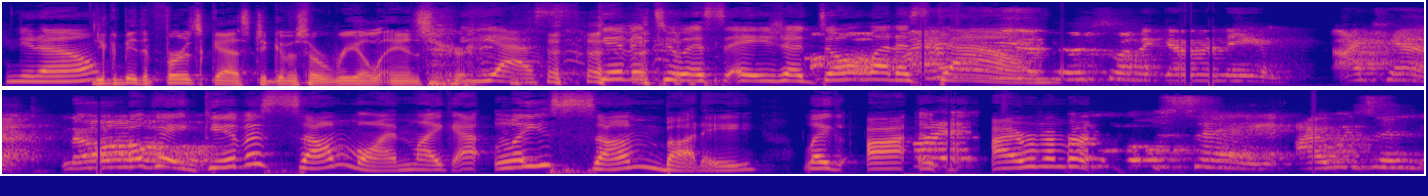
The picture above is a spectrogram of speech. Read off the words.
You know? You could be the first guest to give us a real answer. yes. Give it to us, Asya. Don't let us Oh, I down. be the first one to give a name. I can't. No. Okay, give us someone, like at least somebody. Like I, I- I remember. I will say I was in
